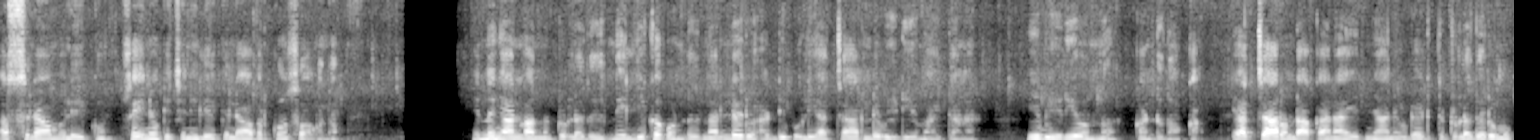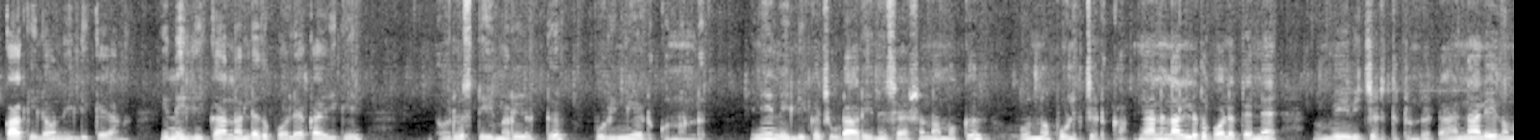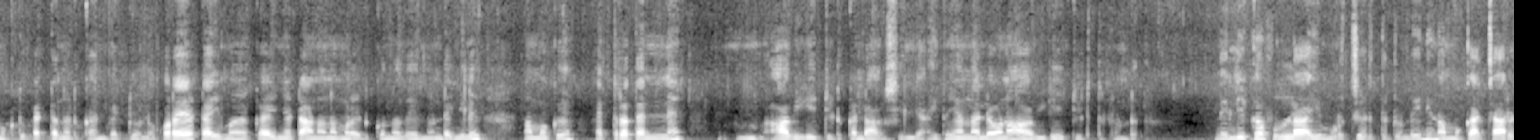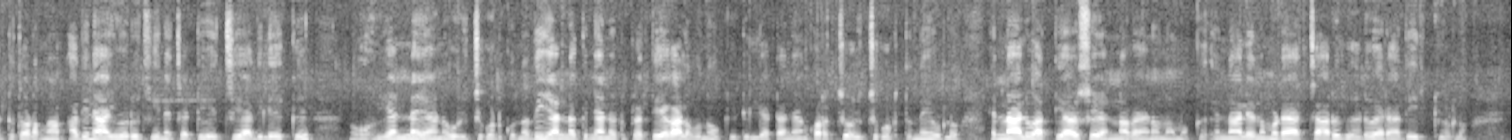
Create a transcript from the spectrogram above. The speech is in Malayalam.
അസ്സലാമലൈക്കും സൈനു കിച്ചനിലേക്ക് എല്ലാവർക്കും സ്വാഗതം. ഇന്ന് ഞാൻ വന്നിട്ടുള്ളത് നെല്ലിക്ക കൊണ്ട് നല്ലൊരു അടിപൊളി അച്ചാറിന്റെ വീഡിയോയുമായിട്ടാണ്. ഈ വീഡിയോ ഒന്ന് കണ്ടു നോക്കാം. ഈ ഞാൻ ഇവിടെ എടുത്തിട്ടുള്ളത് ഒരു മുക്കാൽ കിലോ നെല്ലിക്കയാണ്. ഈ നെല്ലിക്ക നല്ലതുപോലെ കഴുകി ഒരു സ്റ്റീമറിലിട്ട് പുഴുങ്ങിയെടുക്കുന്നുണ്ട്. ഇനി നെല്ലിക്ക ചൂടാറിയതിന് ശേഷം നമുക്ക് ഒന്ന് പൊളിച്ചെടുക്കാം. ഞാൻ നല്ലതുപോലെ തന്നെ വേവിച്ചെടുത്തിട്ടുണ്ട് കേട്ടോ. എന്നാലേ നമുക്ക് പെട്ടെന്ന് എടുക്കാൻ പറ്റുള്ളൂ. കുറേ ടൈം കഴിഞ്ഞിട്ടാണോ നമ്മൾ എടുക്കുന്നത് എന്നുണ്ടെങ്കിൽ നമുക്ക് എത്ര തന്നെ ആവി കയറ്റിയെടുക്കേണ്ട ആവശ്യമില്ല. ഇത് ഞാൻ നല്ലോണം ആവി കയറ്റിയെടുത്തിട്ടുണ്ട് നെല്ലിക്ക ഫുള്ളായി മുറിച്ചെടുത്തിട്ടുണ്ട്. ഇനി നമുക്ക് അച്ചാറിട്ട് തുടങ്ങാം. അതിനായി ഒരു ചീനച്ചട്ടി വെച്ച് അതിലേക്ക് എണ്ണയാണ് ഒഴിച്ച് കൊടുക്കുന്നത്. ഈ എണ്ണക്ക് ഞാനൊരു പ്രത്യേക അളവ് നോക്കിയിട്ടില്ല കേട്ടോ ഞാൻ കുറച്ച് ഒഴിച്ച് കൊടുത്തുന്നേ ഉള്ളൂ. എന്നാലും അത്യാവശ്യം എണ്ണ വേണം നമുക്ക്. എന്നാലേ നമ്മുടെ അച്ചാർ കേട് വരാതെ ഇരിക്കുകയുള്ളൂ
